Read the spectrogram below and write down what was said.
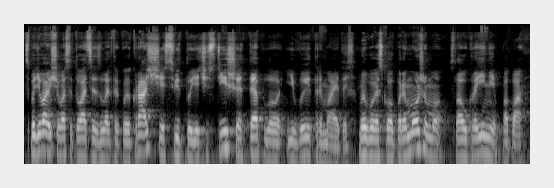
Сподіваюся, що у вас ситуація з електрикою краще, світло є чистіше, тепло і ви тримаєтесь. Ми обов'язково переможемо. Слава Україні, Па-па!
